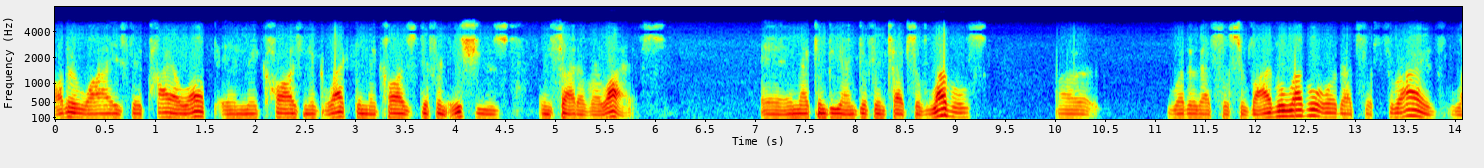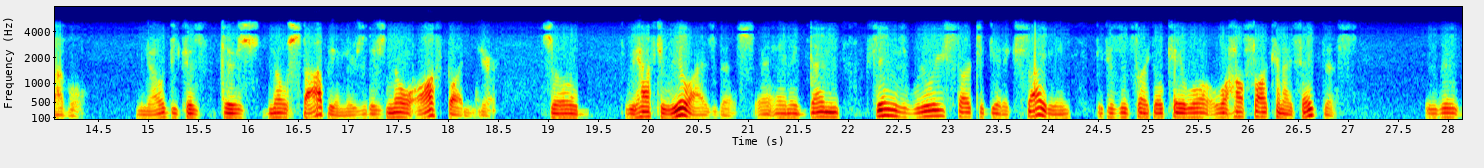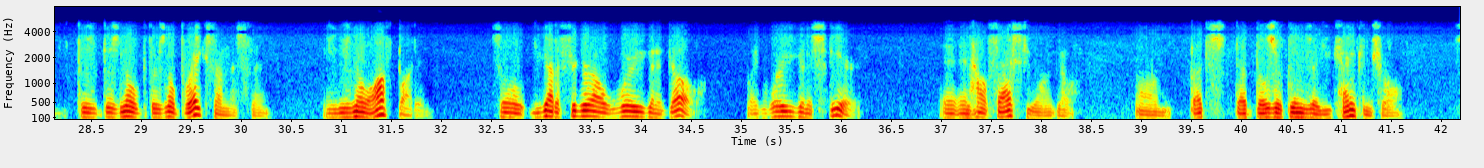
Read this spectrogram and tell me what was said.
Otherwise, they pile up and they cause neglect and they cause different issues inside of our lives. And that can be on different types of levels uh, whether that's a survival level or that's a thrive level, you know, because there's no stopping, there's there's no off button here. So we have to realize this, and, and it, then things really start to get exciting because it's like, okay, well, well, how far can I take this? There, there's, no there's no brakes on this thing. There's no off button. So you got to figure out where you're going to go, like where are you're going to steer, and, and how fast you want to go. Um, that's that. Those are things that you can control.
